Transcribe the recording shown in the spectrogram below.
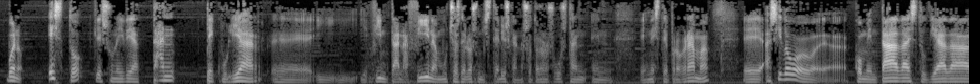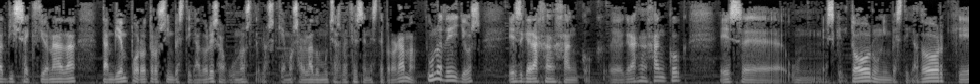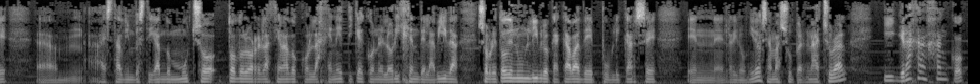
Bueno, esto, que es una idea tan peculiar eh, y, en fin, tan afín a muchos de los misterios que a nosotros nos gustan en, en este programa, eh, ha sido eh, comentada, estudiada, diseccionada también por otros investigadores, algunos de los que hemos hablado muchas veces en este programa. Uno de ellos es Graham Hancock. Graham Hancock es un escritor, un investigador que ha estado investigando mucho todo lo relacionado con la genética y con el origen de la vida, sobre todo en un libro que acaba de publicarse en el Reino Unido, que se llama Supernatural, y Graham Hancock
